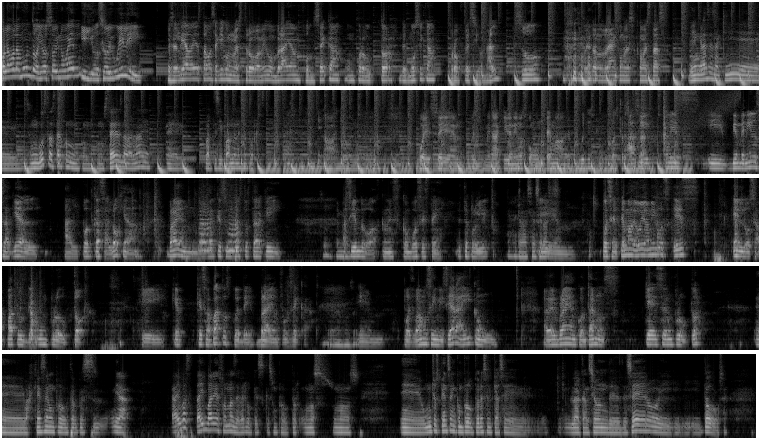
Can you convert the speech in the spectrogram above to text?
Hola, hola mundo, yo soy Noel. Y yo soy Willy. Pues el día de hoy estamos aquí con nuestro amigo Brian Fonseca, un productor de música profesional. So, Cuéntanos, Brian, ¿cómo, es, cómo estás? Bien, gracias. Aquí eh, es un gusto estar con, con- con ustedes, la verdad, eh, participando en este podcast. Ah, qué bueno, qué bueno. Pues, eh, pues mira, aquí venimos con un tema. A ver, Willy, ¿me lo puedes presentar? así, pues, y bienvenidos aquí al, al podcast Alogia. Brian, la verdad que es un gusto estar aquí haciendo con, con vos este, este proyecto. Gracias, gracias. Eh, pues el tema de hoy, amigos, es en los zapatos de un productor. ¿Y qué, qué zapatos? Pues de Brian Fonseca. Eh, pues vamos a iniciar ahí con... A ver, Brian, contanos qué es ser un productor. Eh, ¿Qué es ser un productor? Pues, mira, hay, hay varias formas de ver lo que es, que es un productor. Unos, unos, eh, muchos piensan que un productor es el que hace la canción desde cero y, y- y todo, o sea.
